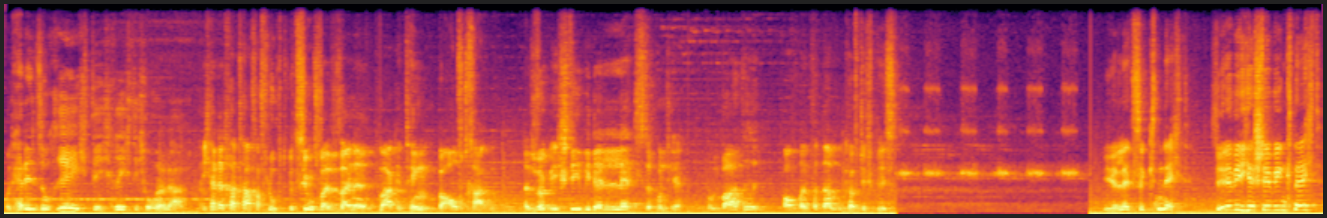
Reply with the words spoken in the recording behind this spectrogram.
Und hätte so richtig, richtig Hunger gehabt. Ich hätte Katar verflucht, beziehungsweise seine Marketingbeauftragten. Also wirklich, ich stehe wie der letzte Hund hier. Und warte auf meinen verdammten Köftespieß. Wie der letzte Knecht. Seht ihr, wie ich hier stehe wie ein Knecht?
